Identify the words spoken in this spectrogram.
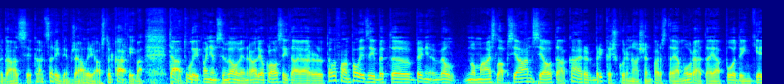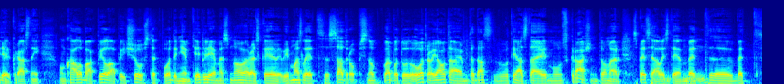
gāzes iekārtas arī, diemžēl, ir jāuztur kārtībā. Tā, tūlīt paņemsim vēl vienu radioklausītāju ar telefonu palīdzību, bet uh, vēl no mājaslapas Jānis jautā, kā ir ar brikešu kurināšanu parastajā mūrētajā podiņa ķieģeļkrāsnī un kā labāk pielāpīt šūs starp podiņiem ķieģeļiem. Esmu novērojis, ka ir mazliet sadrupis. Nu, varbūt otro jautājumu tad būtu jāatstāj mūsu krāšana tomēr speciālistiem, bet, mm. bet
